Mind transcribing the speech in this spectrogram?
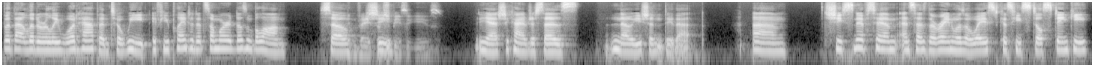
but that literally would happen to wheat if you planted it somewhere it doesn't belong. So Invasive she, species. yeah, she kind of just says, "No, you shouldn't do that." Um, she sniffs him and says the rain was a waste because he's still stinky.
